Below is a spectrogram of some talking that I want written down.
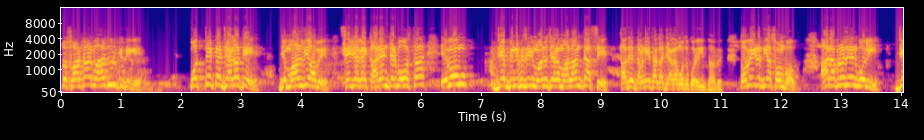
তো সরকার বাহাদুর দিকে? প্রত্যেকটা জায়গাতে যে মাল দেওয়া হবে, সেই জায়গায় কারেন্টের ব্যবস্থা এবং যে বেনিফিশিয়ারি মানুষ যারা মাল আনতে আসছে, তাদের দাঁড়িয়ে থাকার জায়গা মতো করে দিতে হবে। তবে এটা দেওয়া সম্ভব। আর আপনাদের বলি, যে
